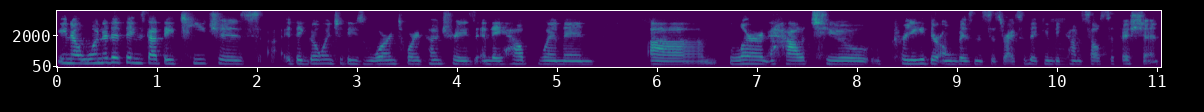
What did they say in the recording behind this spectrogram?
you know, one of the things that they teach is they go into these war and torn countries and they help women um, learn how to create their own businesses, right? So they can mm-hmm. become self sufficient.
